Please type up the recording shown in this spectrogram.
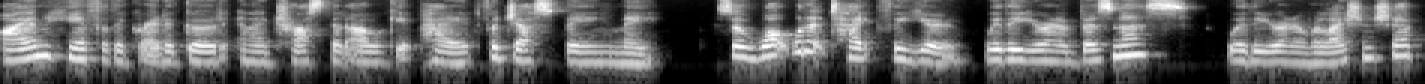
I am here for the greater good and I trust that I will get paid for just being me. So, what would it take for you, whether you're in a business, whether you're in a relationship,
